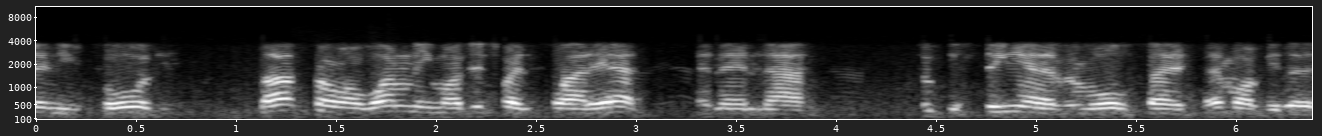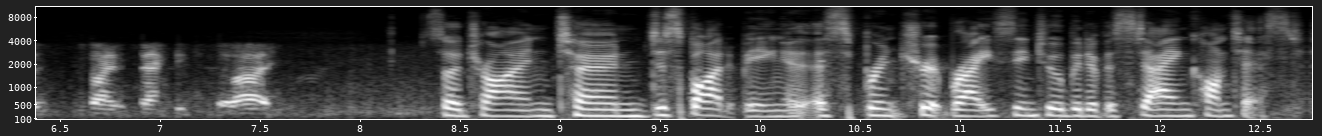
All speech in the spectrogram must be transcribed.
send him forward last time I won on him, I just went flat out and then uh, took the sting out of him all. So that might be the same tactics today. So try and turn, despite it being a, sprint trip race, into a bit of a staying contest.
